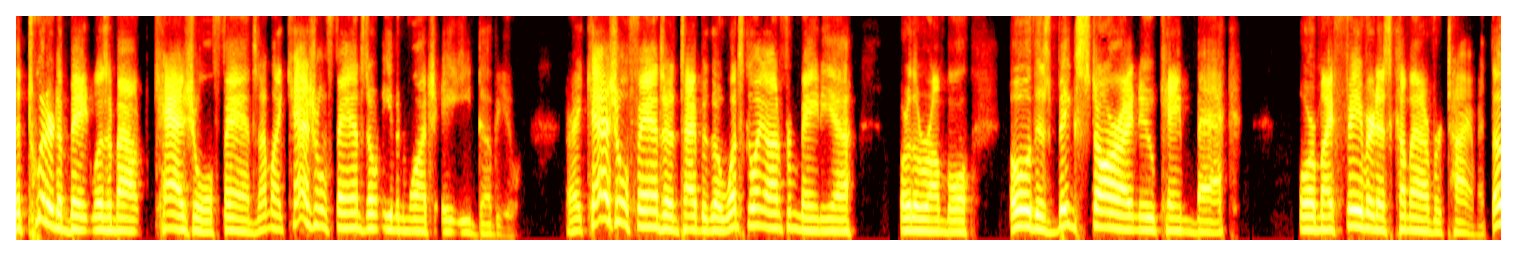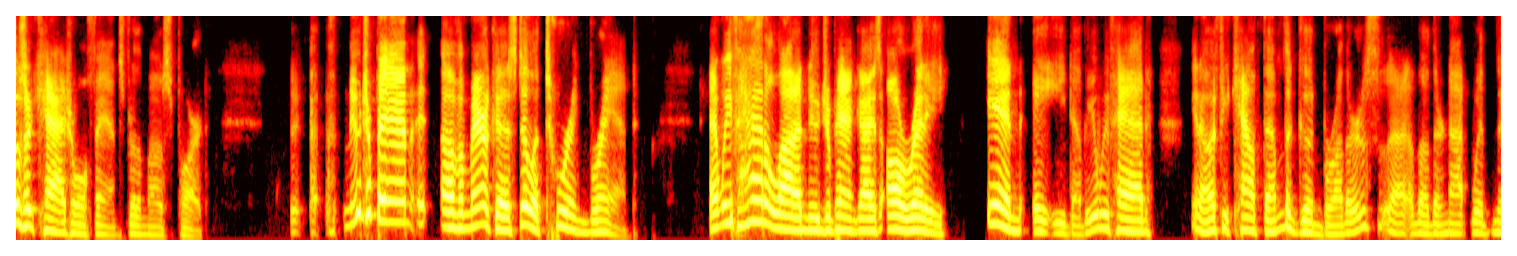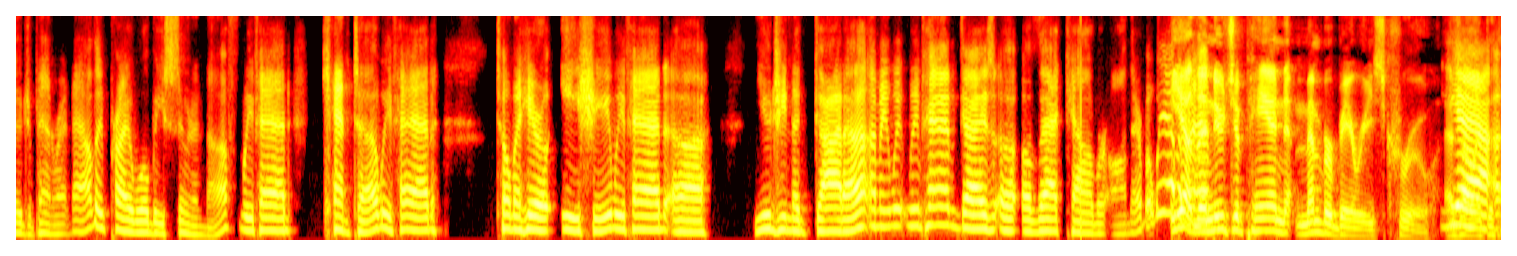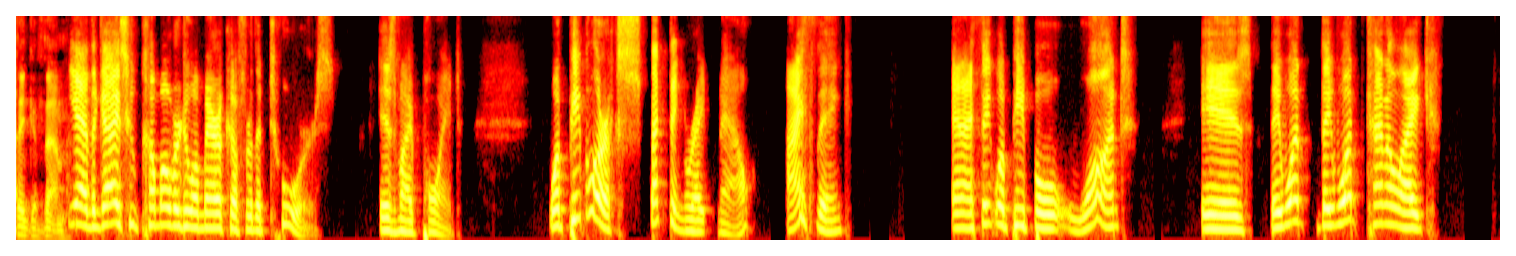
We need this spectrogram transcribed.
the Twitter debate was about casual fans. And I'm like, casual fans don't even watch AEW. All right. Casual fans are the type of go, what's going on for Mania or the Rumble? Oh, this big star I knew came back, or my favorite has come out of retirement. Those are casual fans for the most part. Uh, New Japan of America is still a touring brand. And we've had a lot of New Japan guys already in AEW. We've had, you know, if you count them, the Good Brothers, uh, although they're not with New Japan right now, they probably will be soon enough. We've had Kenta, we've had Tomohiro Ishii, we've had uh, Yuji Nagata. I mean, we, we've had guys uh, of that caliber on there, but we have yeah, the had... New Japan member berries crew, as yeah, I like to think of them. Yeah, the guys who come over to America for the tours is my point what people are expecting right now, I think, and I think what people want is they want they want kind of like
